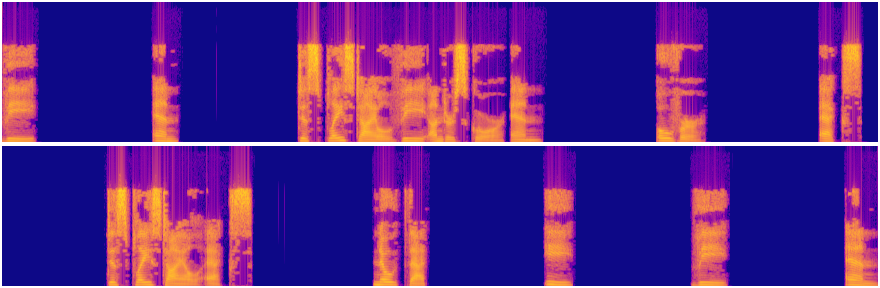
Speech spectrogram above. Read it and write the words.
v n display style v underscore n over x display style x. Note that e v n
